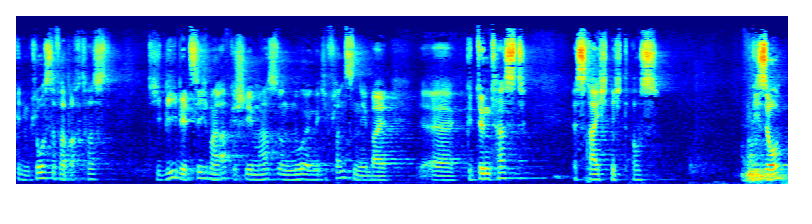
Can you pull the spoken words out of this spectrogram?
in einem Kloster verbracht hast, die Bibel zigmal abgeschrieben hast und nur irgendwelche Pflanzen nebenbei äh, gedüngt hast, es reicht nicht aus. Wieso?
